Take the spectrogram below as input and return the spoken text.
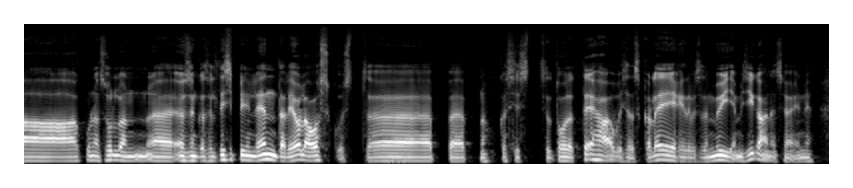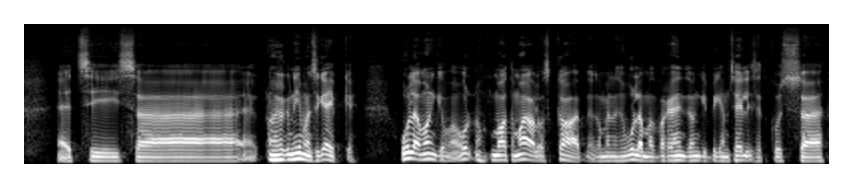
kuna sul on, ühesõnaga sellel distsipliinil endal ei ole oskust äh, noh, kas siis seda toodet teha või seda skaleerida või seda müüa, mis iganes, on ju. et siis äh, noh, ühesõnaga niimoodi see käibki hullem ongi, noh, kui me vaatame ajaloost ka, et ega meil on hullemad variandid ongi pigem sellised, kus äh,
